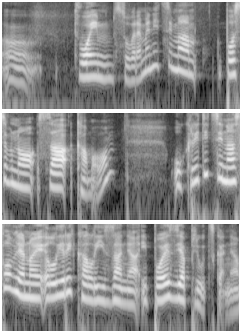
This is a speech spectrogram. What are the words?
uh, tvojim suvremenicima, posebno sa Kamovom. U kritici naslovljenoj lirika lizanja i poezija pljuckanja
